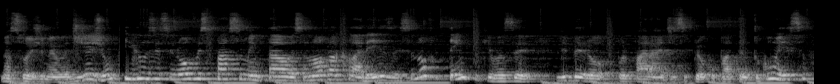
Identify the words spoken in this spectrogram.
na sua janela de jejum e use esse novo espaço mental, essa nova clareza, esse novo tempo que você liberou por parar de se preocupar tanto com isso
